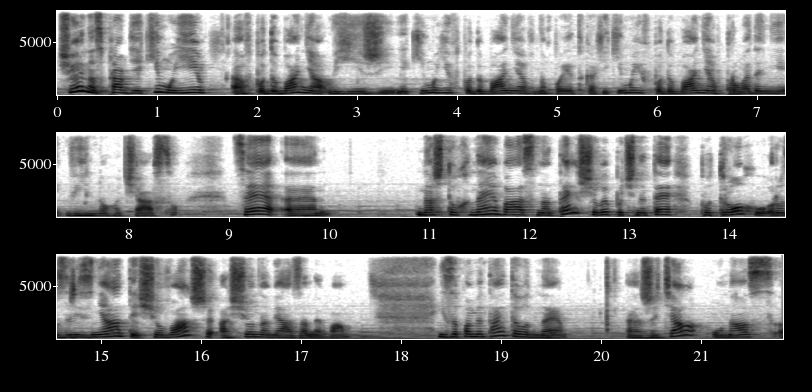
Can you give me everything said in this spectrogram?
Що я насправді, які мої е, вподобання в їжі, які мої вподобання в напитках, які мої вподобання в проведенні вільного часу. Це е, наштовхне вас на те, що ви почнете потроху розрізняти, що ваше, а що нав'язане вам. І запам'ятайте одне. Е, життя у нас е,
